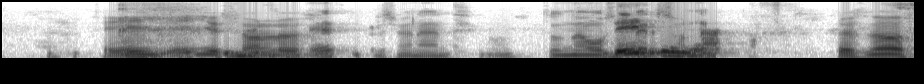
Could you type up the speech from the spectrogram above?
ellos, son los... Es impresionante, ¿no? Estos nuevos personajes. Los nuevos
